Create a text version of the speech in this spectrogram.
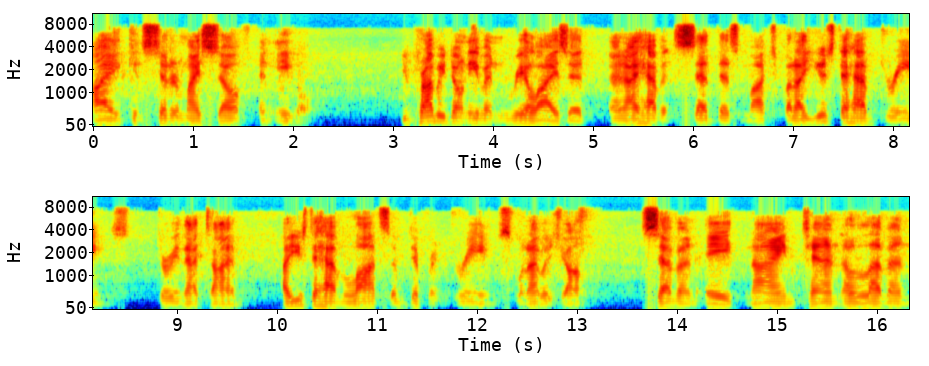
I consider myself an eagle. You probably don't even realize it, and I haven't said this much, but I used to have dreams during that time. I used to have lots of different dreams when I was young seven, eight, nine, ten, eleven,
